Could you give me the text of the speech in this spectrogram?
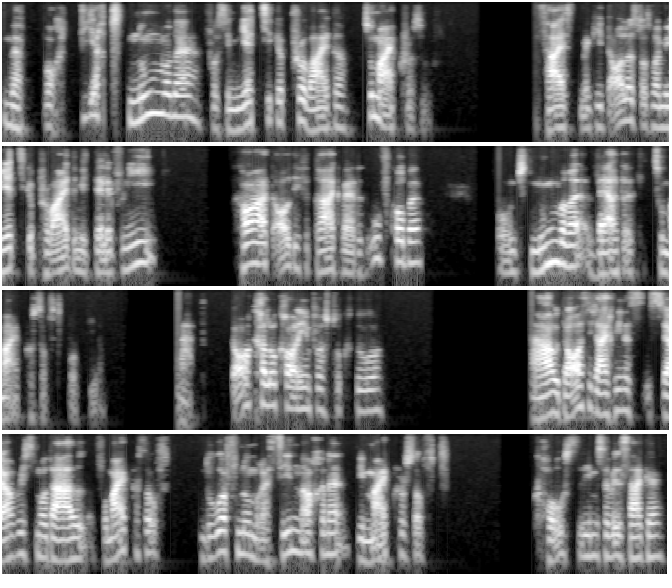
man portiert die Nummern von seinem jetzigen Provider zu Microsoft. Das heißt, man gibt alles, was man mit jetzigen Provider mit Telefonie hat, all die Verträge werden aufgehoben und die Nummern werden zu Microsoft portiert. Man hat gar keine lokale Infrastruktur. Auch das ist eigentlich wie ein Service-Modell von Microsoft. Die Rufnummern sind nachher bei Microsoft gehostet, wie man so will sagen.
